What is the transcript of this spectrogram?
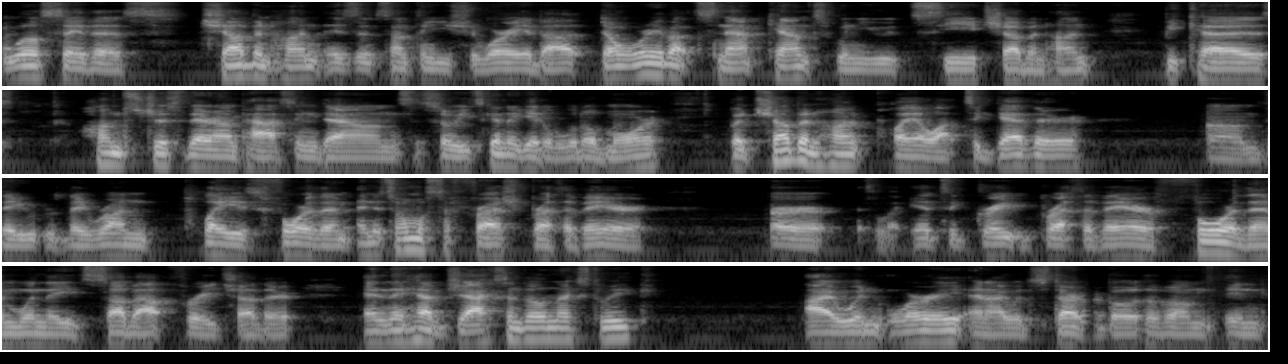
I will say this: Chubb and Hunt isn't something you should worry about. Don't worry about snap counts when you see Chubb and Hunt because Hunt's just there on passing downs, so he's going to get a little more. But Chubb and Hunt play a lot together. Um, they they run plays for them, and it's almost a fresh breath of air, or it's a great breath of air for them when they sub out for each other. And they have Jacksonville next week. I wouldn't worry, and I would start both of them in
